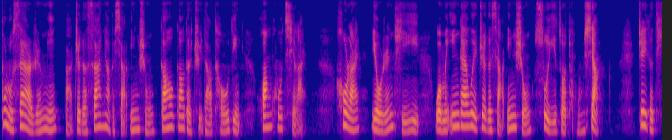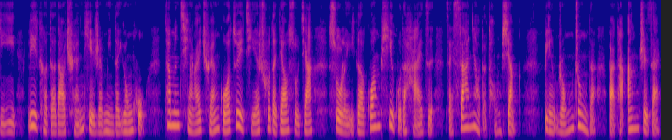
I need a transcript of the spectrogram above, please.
布鲁塞尔人民把这个撒尿的小英雄高高的举到头顶，欢呼起来。后来有人提议，我们应该为这个小英雄塑一座铜像。这个提议立刻得到全体人民的拥护。他们请来全国最杰出的雕塑家，塑了一个光屁股的孩子在撒尿的铜像，并隆重地把它安置在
